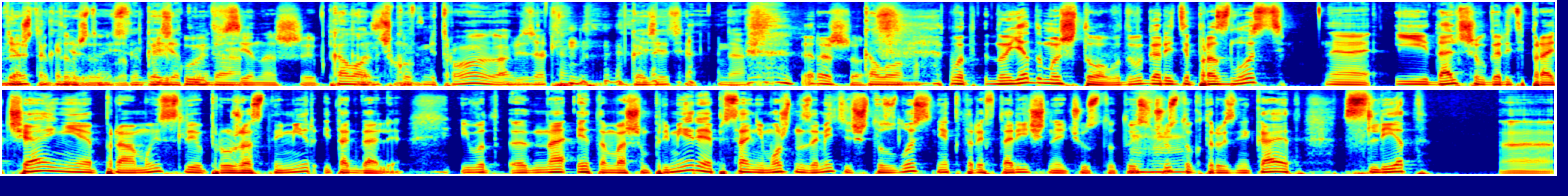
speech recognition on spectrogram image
Конечно, конечно, если газетную, да. все наши Колоночку в метро обязательно в газете, да. Хорошо. Колонну. Вот, но я думаю, что вот вы говорите про злость, э, и дальше вы говорите про отчаяние, про мысли, про ужасный мир и так далее. И вот э, на этом вашем примере описании можно заметить, что злость некоторое вторичное чувство, то есть Мгм. чувство, которое возникает вслед э,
